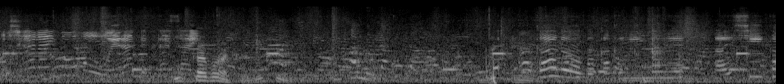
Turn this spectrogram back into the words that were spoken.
お支払い方法を選んでください一回話するいつにカードをご確認の上 IC カ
